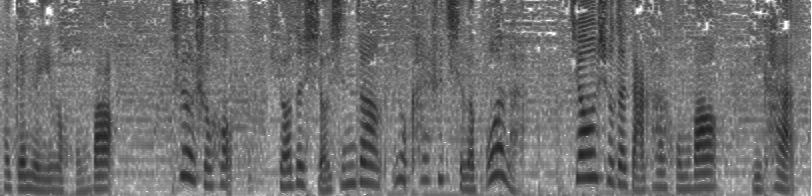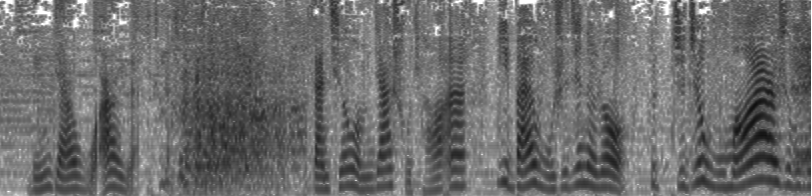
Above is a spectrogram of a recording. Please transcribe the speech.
还跟着一个红包，这时候条的小心脏又开始起了波澜，娇羞的打开红包，一看，零点五二元。感情我们家薯条啊，一百五十斤的肉就只值五毛二，是不是？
